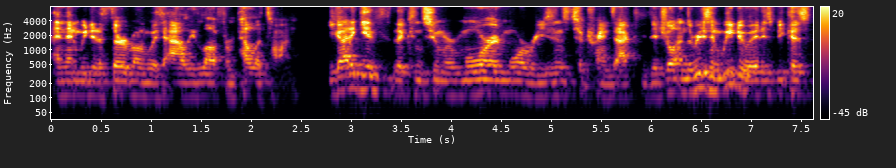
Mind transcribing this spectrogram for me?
And then we did a third one with Ally Love from Peloton. You got to give the consumer more and more reasons to transact digital. And the reason we do it is because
